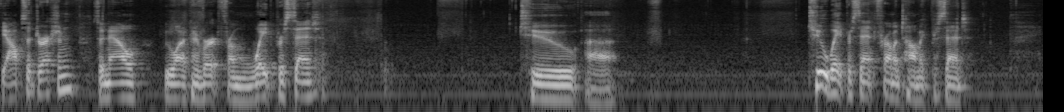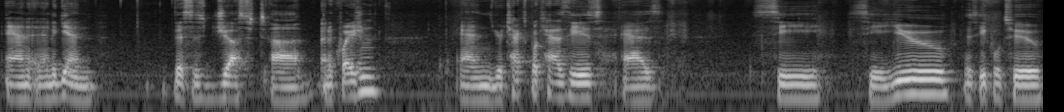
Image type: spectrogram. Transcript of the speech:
the opposite direction. So now we want to convert from weight percent to uh, to weight percent from atomic percent. And, and again, this is just uh, an equation. And your textbook has these as CCU is equal to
